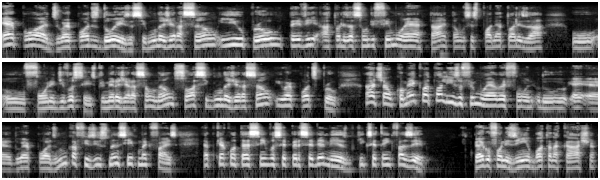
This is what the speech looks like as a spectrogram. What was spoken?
AirPods, o AirPods 2, a segunda geração, e o Pro teve atualização de firmware, tá? Então vocês podem atualizar o, o fone de vocês. Primeira geração não, só a segunda geração e o AirPods Pro. Ah, Thiago, como é que eu atualizo o firmware do iPhone, do, é, é, do AirPods? Nunca fiz isso, não sei como é que faz. É porque acontece sem você perceber mesmo. O que, que você tem que fazer? Pega o fonezinho, bota na caixa,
